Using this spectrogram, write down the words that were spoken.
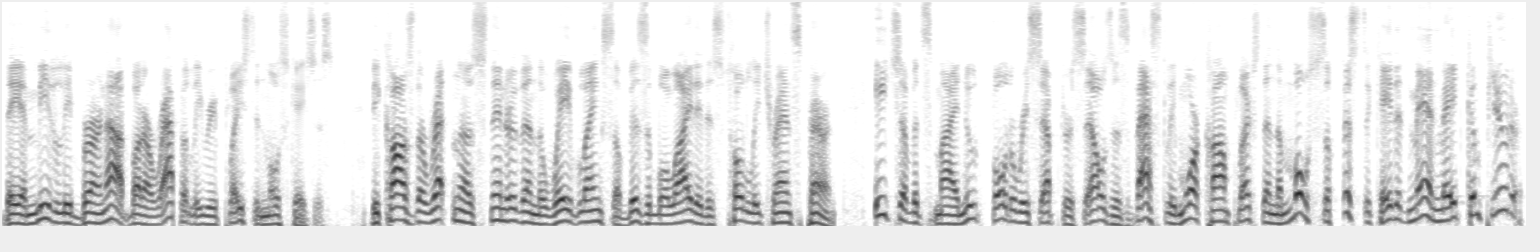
they immediately burn out but are rapidly replaced in most cases. Because the retina is thinner than the wavelengths of visible light, it is totally transparent. Each of its minute photoreceptor cells is vastly more complex than the most sophisticated man-made computer.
